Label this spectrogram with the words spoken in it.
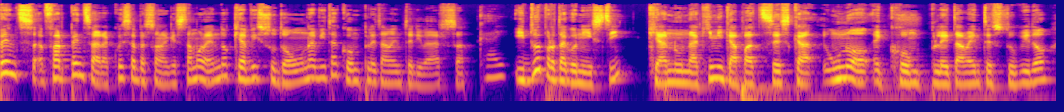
pensa- far pensare a questa persona che sta morendo che ha vissuto una vita completamente diversa. Ok. I due protagonisti, che hanno una chimica pazzesca, uno è completamente stupido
